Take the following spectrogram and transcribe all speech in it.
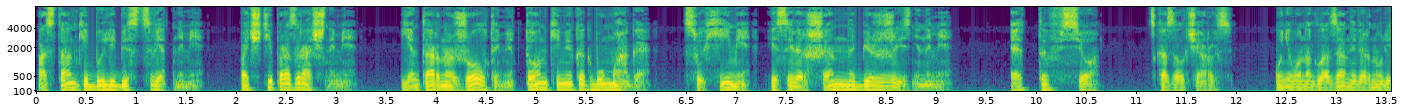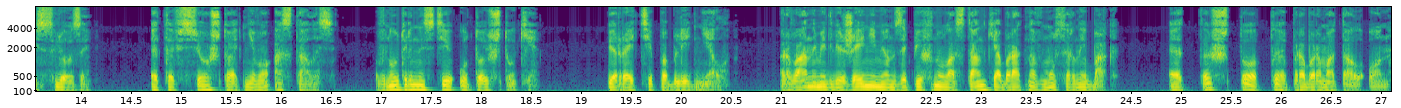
Останки были бесцветными — почти прозрачными, янтарно-желтыми, тонкими, как бумага, сухими и совершенно безжизненными. «Это все», — сказал Чарльз. У него на глаза навернулись слезы. «Это все, что от него осталось. Внутренности у той штуки». Перетти побледнел. Рваными движениями он запихнул останки обратно в мусорный бак. «Это что-то», — пробормотал он.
